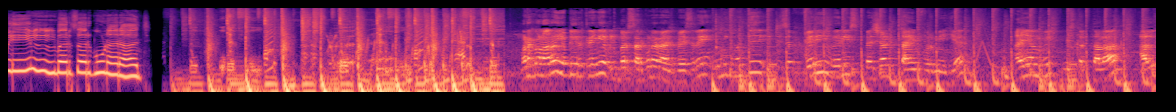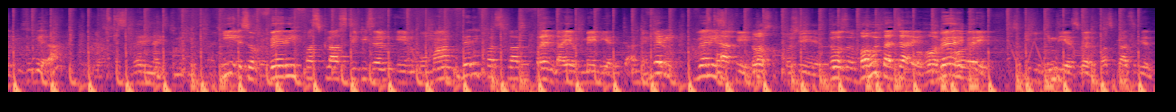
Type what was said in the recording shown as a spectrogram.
Wilbur Sir Gunaraj. வணக்கம் எல்லாரும் எப்படி இருக்கிறீங்க வில்பர் சர்க்குணராஜ் பேசுறேன் இன்னைக்கு வந்து it is a very very special time for me here I am with mister Tala Al Jubera very nice to meet you he is a very first class citizen in Oman very first class friend I have made here I'm very very happy दोस्त खुशी है those बहुत अच्छा है बहुत, very बहुत. very speaking Hindi as well first class citizen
